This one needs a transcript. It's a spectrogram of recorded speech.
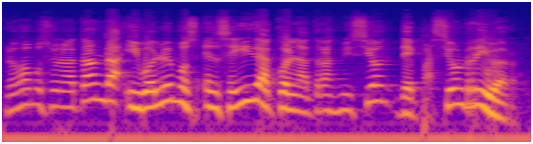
Nos vamos a una tanda y volvemos enseguida con la transmisión de Pasión River.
